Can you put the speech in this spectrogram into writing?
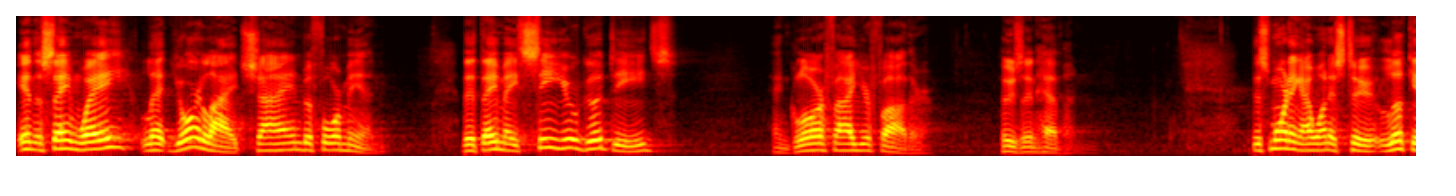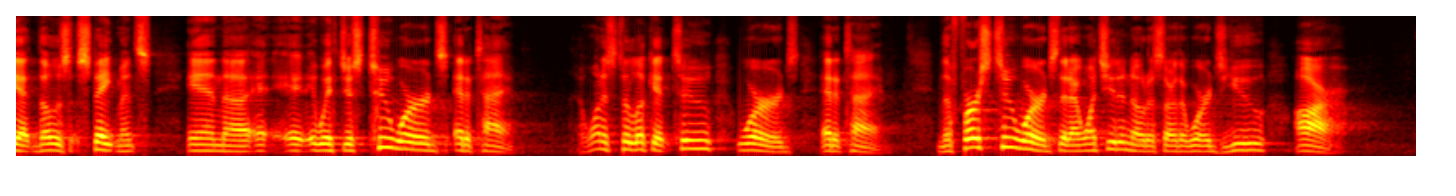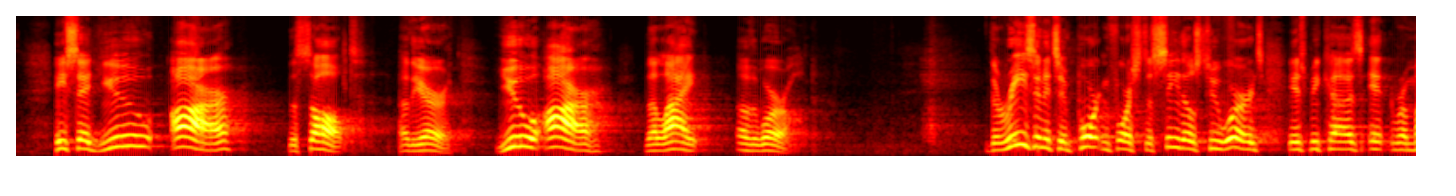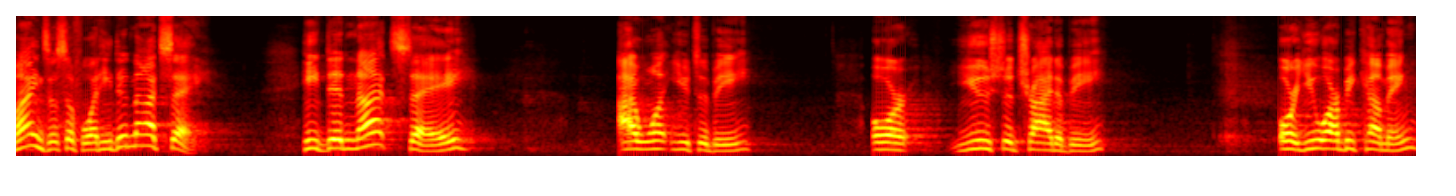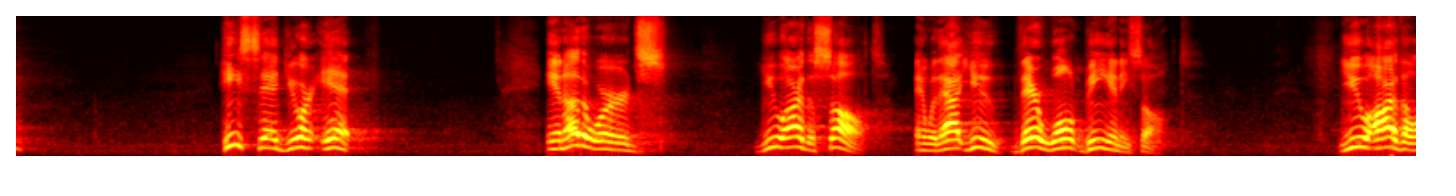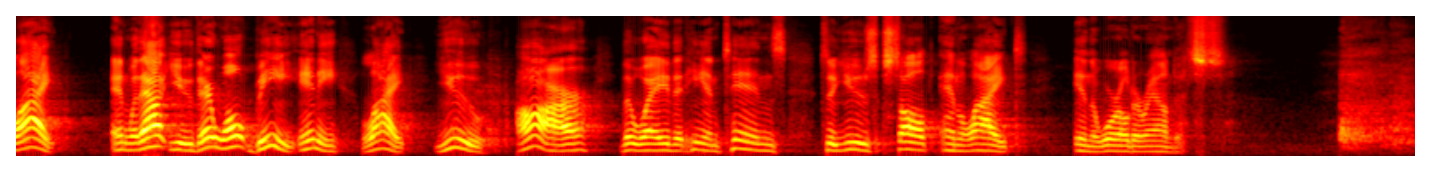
In the same way, let your light shine before men, that they may see your good deeds and glorify your Father who's in heaven. This morning, I want us to look at those statements in, uh, with just two words at a time. I want us to look at two words at a time. The first two words that I want you to notice are the words you are. He said, You are the salt of the earth. You are the light of the world. The reason it's important for us to see those two words is because it reminds us of what he did not say. He did not say, I want you to be, or you should try to be, or you are becoming. He said, You're it. In other words, you are the salt, and without you, there won't be any salt. You are the light, and without you, there won't be any light. You are the way that He intends to use salt and light in the world around us.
